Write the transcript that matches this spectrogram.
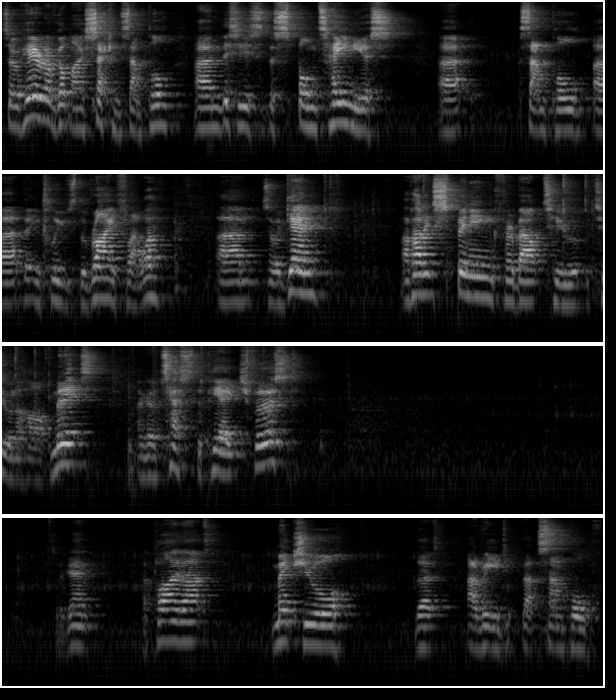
So here I've got my second sample and this is the spontaneous uh, sample uh, that includes the rye flour. Um, so again, I've had it spinning for about two, two and a half minutes. I'm going to test the pH first. So again, apply that, make sure that I read that sample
